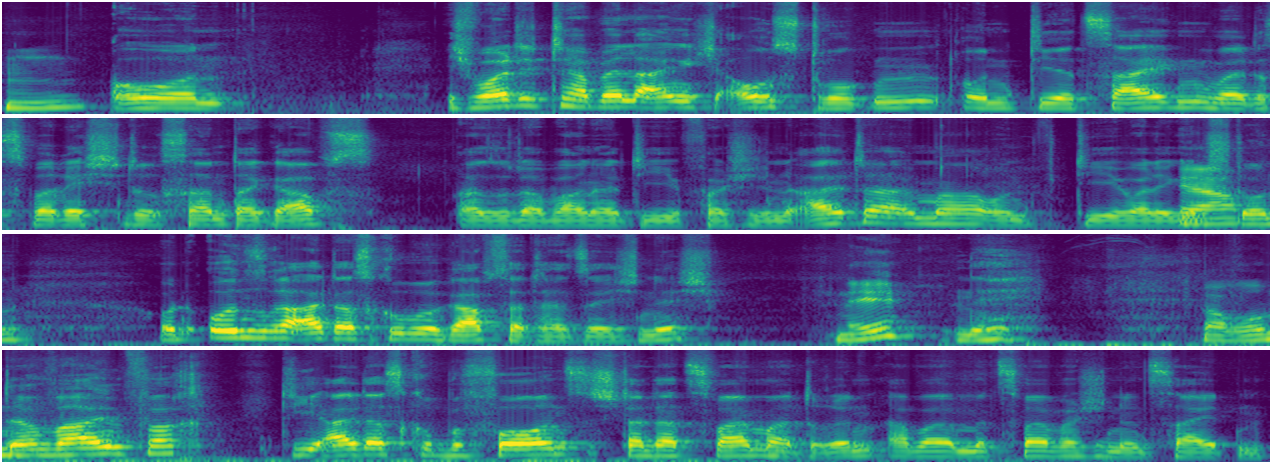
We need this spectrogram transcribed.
Hm. und ich wollte die Tabelle eigentlich ausdrucken und dir zeigen, weil das war recht interessant. Da gab's, also da waren halt die verschiedenen Alter immer und die jeweiligen Ja. Stunden. Und unsere Altersgruppe gab's da tatsächlich nicht. Nee? Nee. Warum? Da war einfach die Altersgruppe vor uns, stand da zweimal drin, aber mit zwei verschiedenen Zeiten.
